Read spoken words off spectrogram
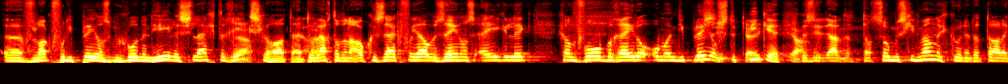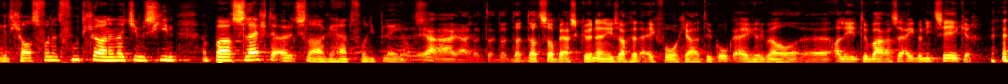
eh, vlak voor die play-offs begonnen een hele slechte reeks Ja. gehad. En toen werd er dan ook gezegd van ja, we zijn ons eigenlijk gaan voorbereiden om in die play-offs Precies, te kijk, pieken. ja. Dus ja, dat, dat zou misschien wel nog kunnen, dat dadelijk het gas van het voet gaan en dat je misschien een paar slechte uitslagen hebt voor die play-offs. Ja, ja dat, dat, dat, dat zou best kunnen. En je zag dat eigenlijk vorig jaar natuurlijk ook eigenlijk wel. eh, alleen toen waren ze eigenlijk nog niet zeker. toen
